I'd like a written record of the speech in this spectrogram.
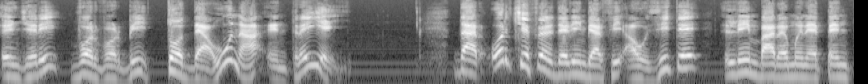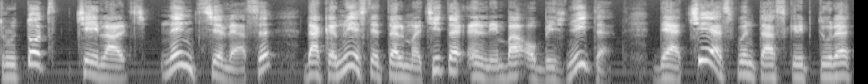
Îngerii vor vorbi totdeauna între ei. Dar orice fel de limbi ar fi auzite, limba rămâne pentru toți ceilalți neînțeleasă dacă nu este tălmăcită în limba obișnuită. De aceea Sfânta Scriptură,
